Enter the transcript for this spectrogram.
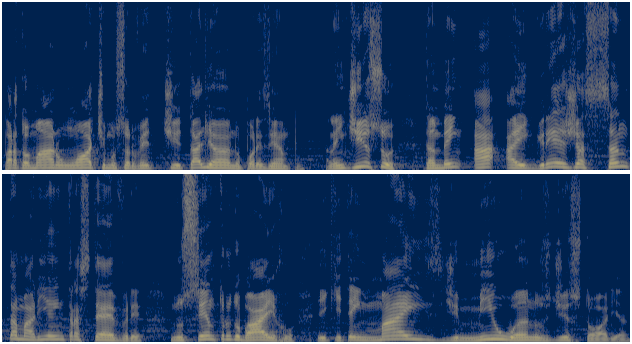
para tomar um ótimo sorvete italiano, por exemplo. Além disso, também há a Igreja Santa Maria em Trastevere, no centro do bairro, e que tem mais de mil anos de história.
